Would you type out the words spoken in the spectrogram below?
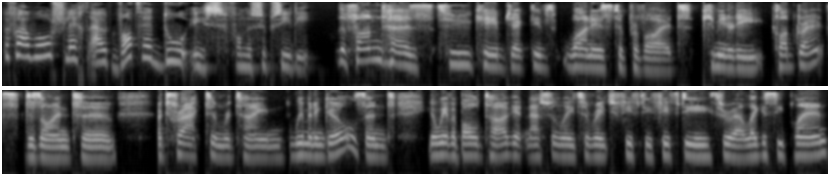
Mevrouw Walsh legt uit wat het doel is van de subsidie. The fund has two key objectives. One is to provide community club grants designed to attract and retain women and girls. And, you know, we have a bold target nationally to reach 50-50 through our legacy plan.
